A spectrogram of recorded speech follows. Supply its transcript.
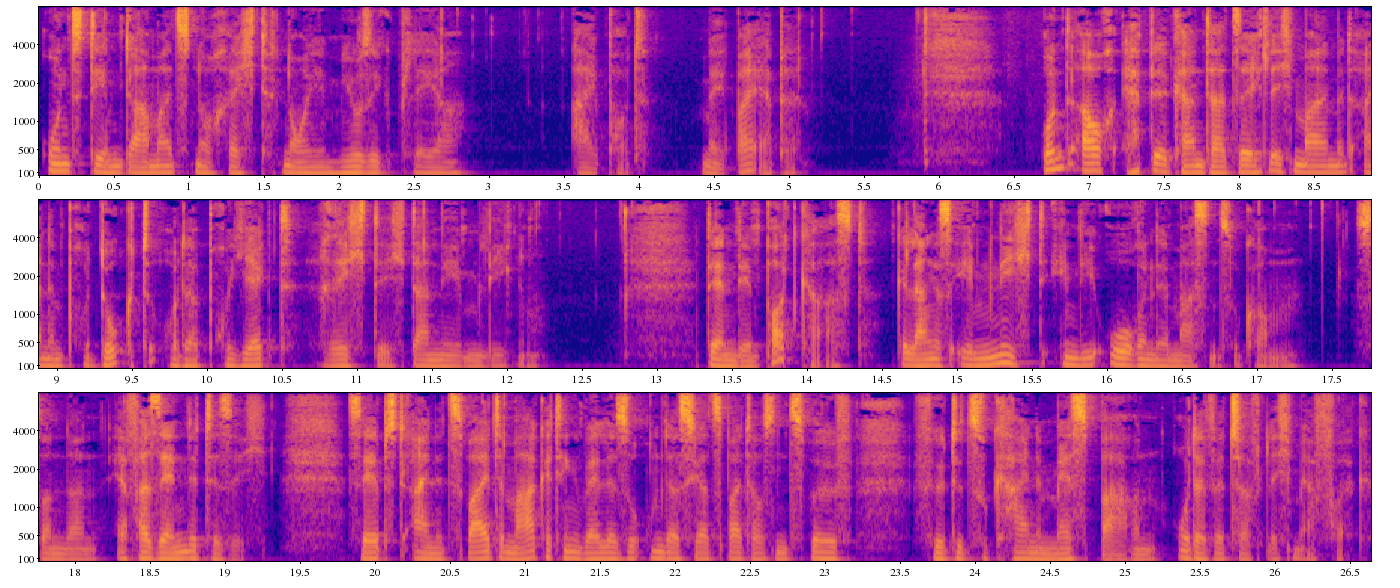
und dem damals noch recht neuen Music Player iPod, made by Apple. Und auch Apple kann tatsächlich mal mit einem Produkt oder Projekt richtig daneben liegen. Denn dem Podcast gelang es eben nicht in die Ohren der Massen zu kommen sondern er versendete sich. Selbst eine zweite Marketingwelle so um das Jahr 2012 führte zu keinem messbaren oder wirtschaftlichen Erfolg.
